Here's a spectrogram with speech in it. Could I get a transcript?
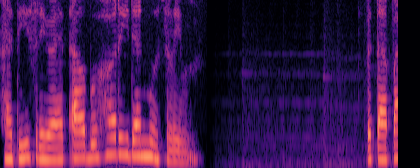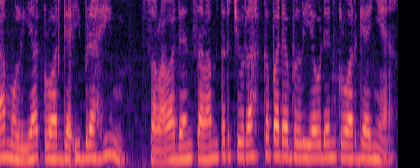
Hadis riwayat Al-Bukhari dan Muslim. Betapa mulia keluarga Ibrahim, salawat dan salam tercurah kepada beliau dan keluarganya.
